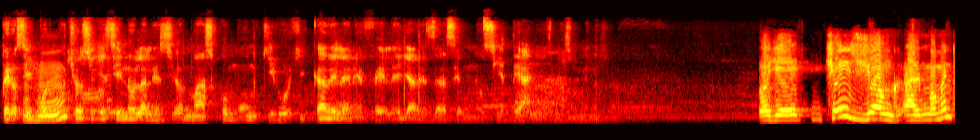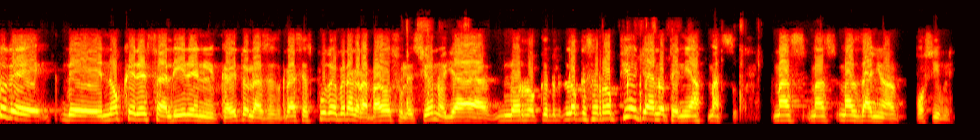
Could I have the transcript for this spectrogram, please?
pero sí, por mucho sigue siendo la lesión más común quirúrgica de la NFL ya desde hace unos siete años, más o menos. Oye, Chase Young, al momento de, no querer salir en el carrito de las desgracias, ¿pudo haber agravado su lesión o ya lo, lo, lo que se rompió ya no tenía más, más, más, más daño posible?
